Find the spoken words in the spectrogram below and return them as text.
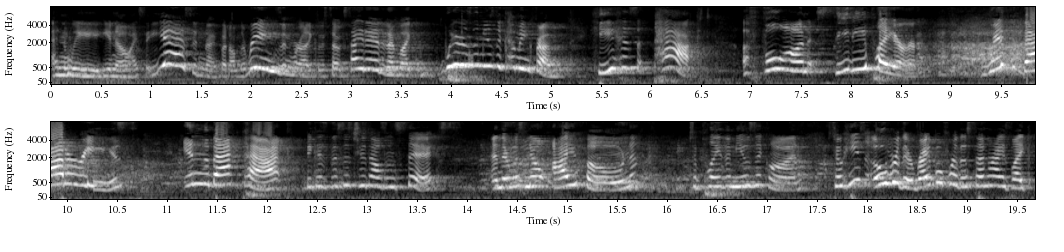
And we, you know, I say yes, and I put on the rings, and we're like, we're so excited. And I'm like, where's the music coming from? He has packed a full on CD player with batteries in the backpack because this is 2006, and there was no iPhone to play the music on. So he's over there right before the sunrise, like,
